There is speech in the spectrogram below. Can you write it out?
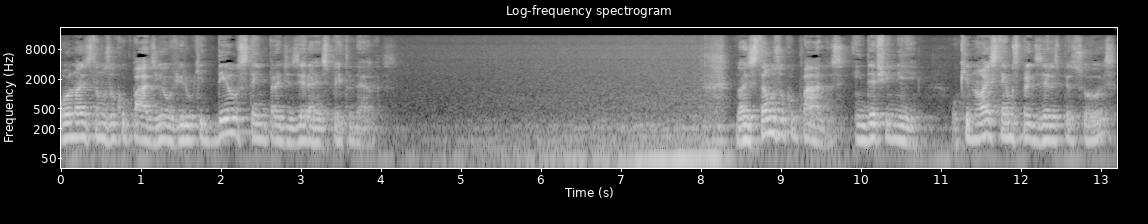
ou nós estamos ocupados em ouvir o que Deus tem para dizer a respeito delas? Nós estamos ocupados em definir o que nós temos para dizer às pessoas,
